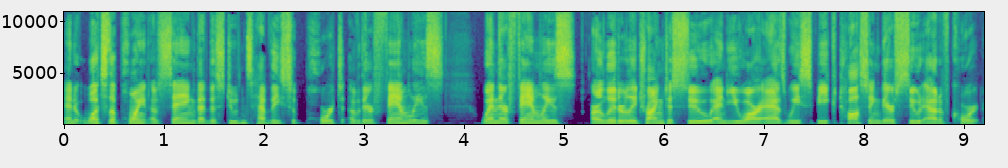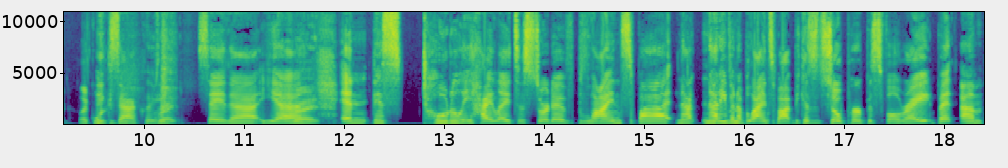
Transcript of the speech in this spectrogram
And what's the point of saying that the students have the support of their families when their families are literally trying to sue and you are, as we speak, tossing their suit out of court? Like, what? Exactly. Right. Say that. Yeah. Right. And this totally highlights a sort of blind spot not not even a blind spot because it's so purposeful right but um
